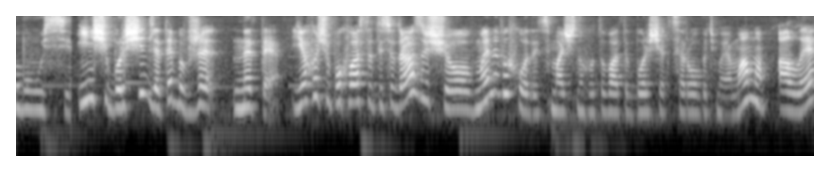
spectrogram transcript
бабусі. Інші борщі для тебе вже не те. Я хочу похвастатись одразу, що в мене виходить смачно готувати борщ, як це робить моя мама. Але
